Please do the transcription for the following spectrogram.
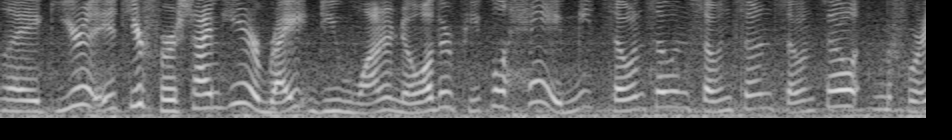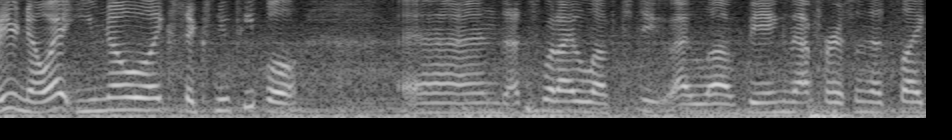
like you're it's your first time here right? Do you want to know other people? Hey meet so and so and so and so and so and so and before you know it you know like six new people. And that's what I love to do. I love being that person that's like,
